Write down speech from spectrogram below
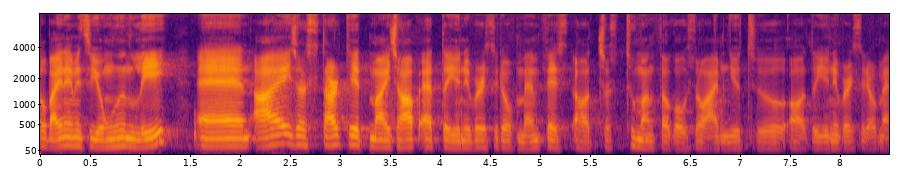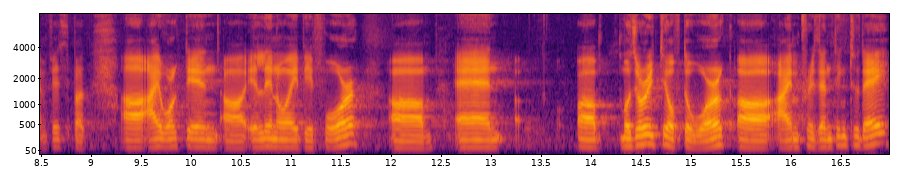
So my name is Yonghoon Lee, and I just started my job at the University of Memphis uh, just two months ago, so I'm new to uh, the University of Memphis. But uh, I worked in uh, Illinois before, um, and uh, majority of the work uh, I'm presenting today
